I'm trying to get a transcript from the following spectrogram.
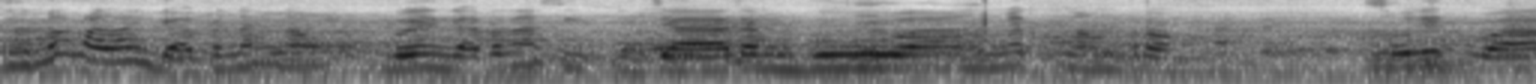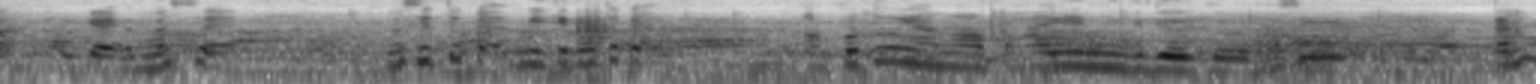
di rumah malah nggak pernah nong, bukan nggak pernah sih, jarang banget nongkrong. Sulit pak, kayak masih masih tuh kayak mikirnya tuh kayak aku tuh yang ngapain? gitu tuh. Masih kan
